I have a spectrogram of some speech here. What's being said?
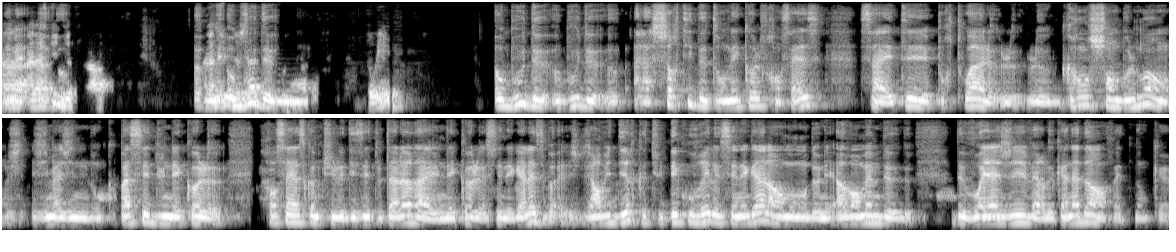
Euh, à la suite de ça, à la suite de ça, oui au bout de, au bout de, à la sortie de ton école française, ça a été pour toi le, grand chamboulement, j'imagine. Donc, passer d'une école française, comme tu le disais tout à l'heure, à une école sénégalaise, bah, j'ai envie de dire que tu découvrais le Sénégal à un moment donné, avant même de, de, voyager vers le Canada, en fait. Donc, euh.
